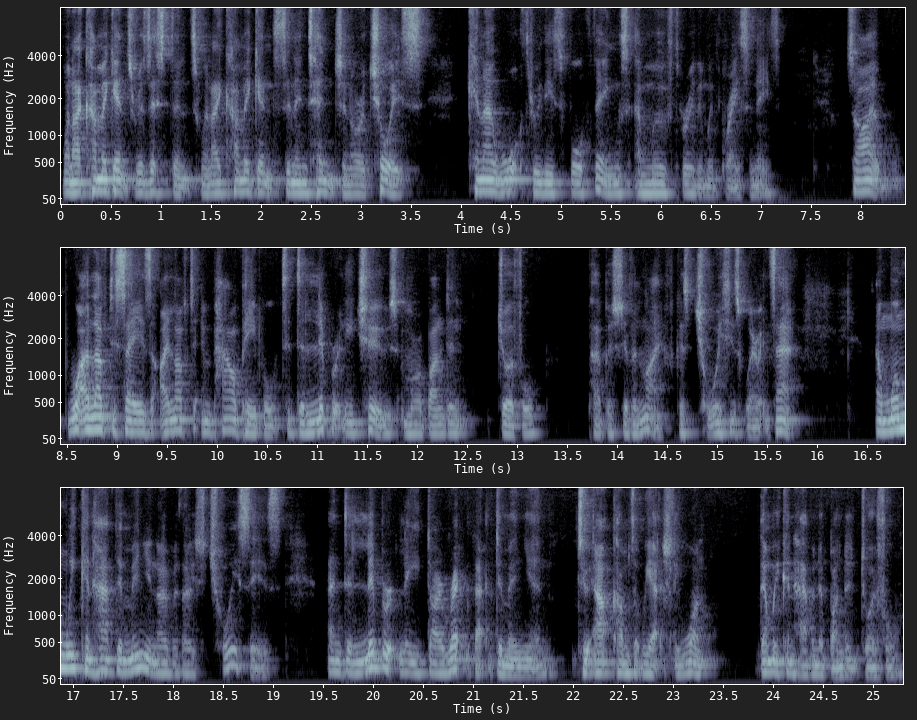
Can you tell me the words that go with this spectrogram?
when i come against resistance when i come against an intention or a choice can i walk through these four things and move through them with grace and ease? So I, what I love to say is I love to empower people to deliberately choose a more abundant, joyful, purpose-driven life because choice is where it's at. And when we can have dominion over those choices and deliberately direct that dominion to outcomes that we actually want, then we can have an abundant, joyful,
